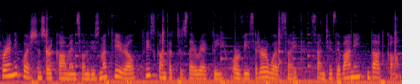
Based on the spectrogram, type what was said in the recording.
For any questions or comments on this material, please contact us directly or visit our website, sanchezdevanny.com.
